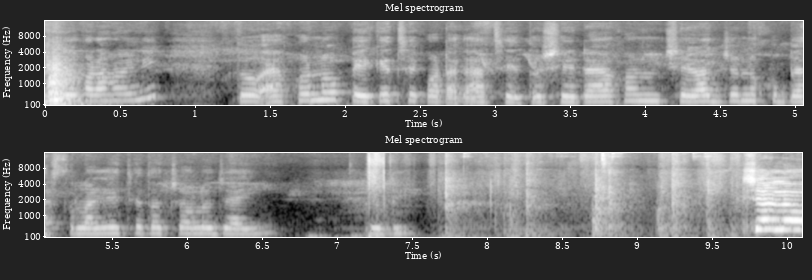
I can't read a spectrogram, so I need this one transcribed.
ভিডিও করা হয়নি। তো এখনও পেকেছে কটা গাছে, তো সেটা এখন ছেঁড়ার জন্য খুব ব্যস্ত লাগিয়েছে, তো চলো যাই, তুলি। চলো!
